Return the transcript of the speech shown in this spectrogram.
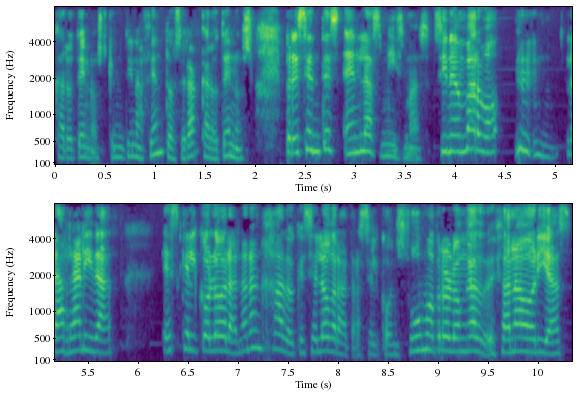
carotenos, que no tiene acento, será carotenos, presentes en las mismas. Sin embargo, la realidad es que el color anaranjado que se logra tras el consumo prolongado de zanahorias,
